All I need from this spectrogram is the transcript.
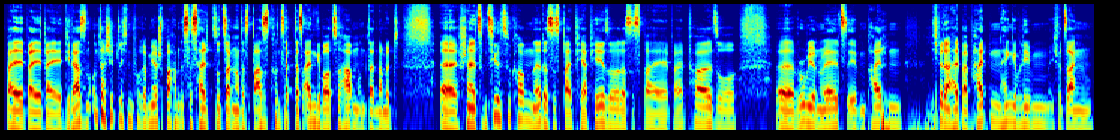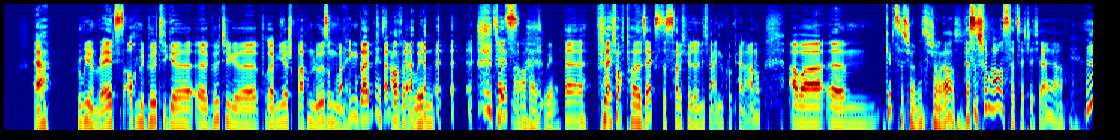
bei, bei, bei diversen unterschiedlichen Programmiersprachen ist es halt sozusagen das Basiskonzept, das eingebaut zu haben und dann damit äh, schnell zum Ziel zu kommen. Ne? Das ist bei PHP so, das ist bei, bei Perl so, äh, Ruby on Rails eben Python. Ich bin dann halt bei Python hängen geblieben. Ich würde sagen, ja, Ruby on Rails ist auch eine gültige, äh, gültige Programmiersprachenlösung, wo man hängen bleiben kann. Ist auch ein Win. Zählt man auch als Win. Äh, vielleicht auch Perl 6, das habe ich mir dann nicht mehr angeguckt, keine Ahnung. Aber ähm, gibt es das schon? Ist es schon raus? Das ist schon raus tatsächlich, ja, ja. Ja,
